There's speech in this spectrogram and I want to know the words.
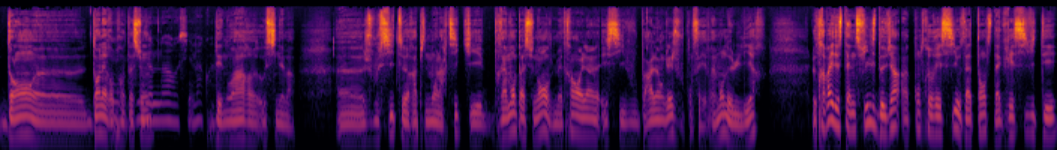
dans euh, dans les représentations hommes noirs au cinéma, quoi. des noirs euh, au cinéma. Euh, je vous cite euh, rapidement l'article qui est vraiment passionnant, on vous le mettra en lien et si vous parlez anglais, je vous conseille vraiment de le lire. Le travail de Stanfield devient un contre-récit aux attentes d'agressivité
